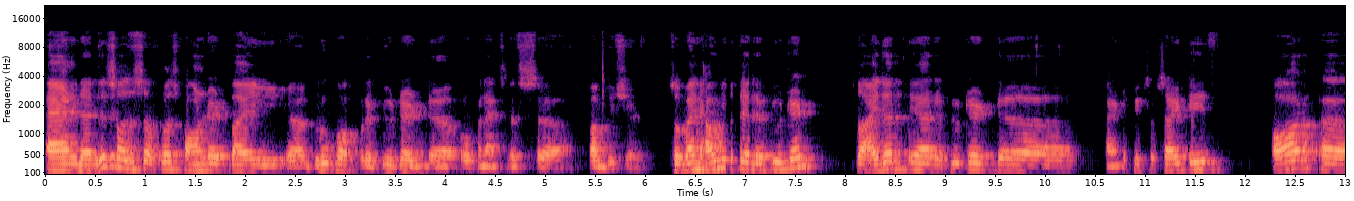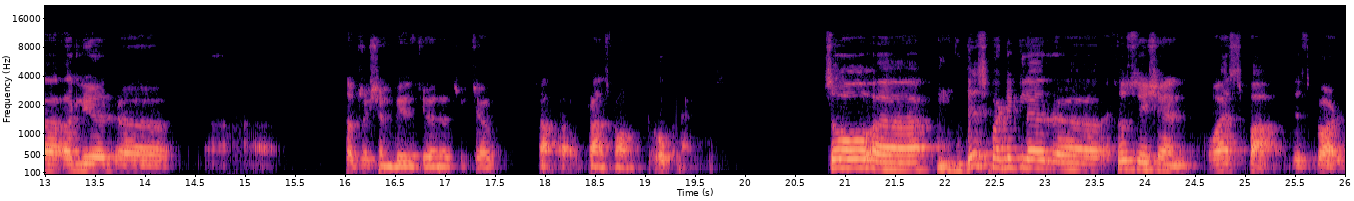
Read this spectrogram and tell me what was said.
And uh, this was, of course, founded by a group of reputed uh, open access uh, publishers. So when, how do you say reputed? So either they are reputed uh, scientific societies or uh, earlier uh, subscription-based journals which have transformed to open access. So this particular association, OASPA, is called,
